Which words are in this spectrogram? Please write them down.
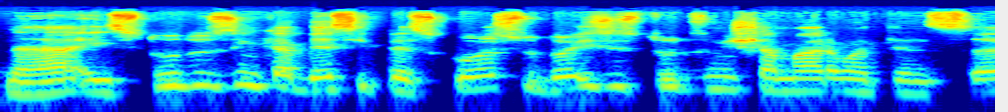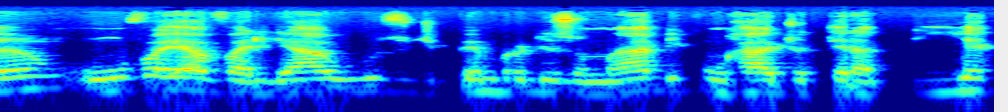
Né? Estudos em cabeça e pescoço, dois estudos me chamaram a atenção. Um vai avaliar o uso de pembrolizumab com radioterapia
